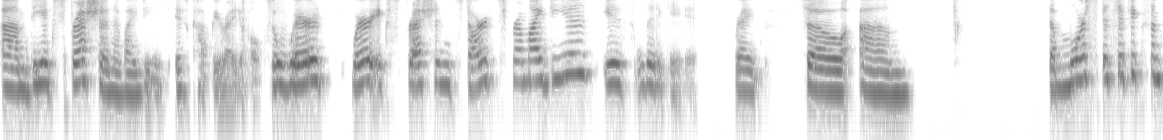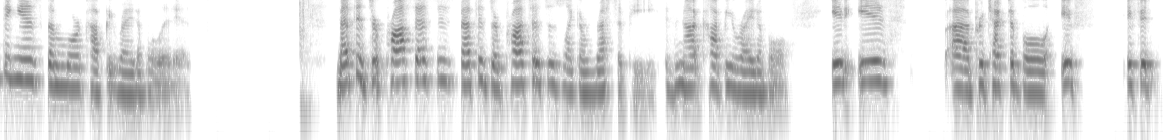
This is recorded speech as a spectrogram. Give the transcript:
Um, the expression of ideas is copyrightable. So where, where expression starts from ideas is litigated, right? So um, the more specific something is, the more copyrightable it is. Methods or processes, methods or processes like a recipe is not copyrightable. It is uh, protectable if if it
